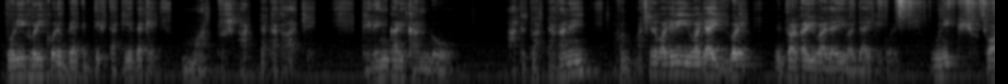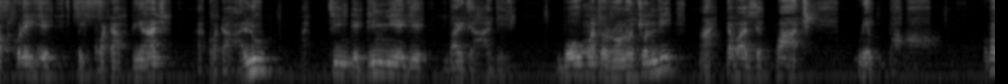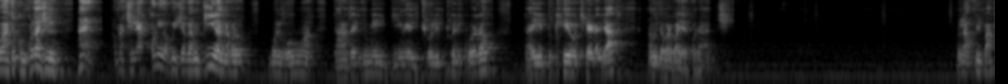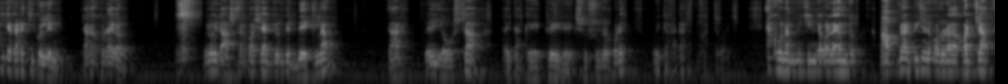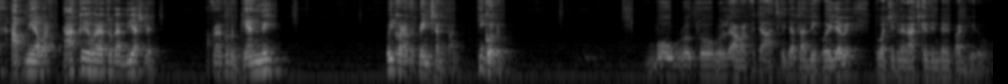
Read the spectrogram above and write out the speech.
তড়ি ঘড়ি করে ব্যাগের দিক তাকিয়ে দেখে মাত্র ষাটটা টাকা আছে। কেলেঙ্কারি কাণ্ড। হাতে তো আর টাকা নেই। এখন মাছের বাজারেই বা যাই কী করে তরকারি বাজারেই বা যাই কী করে। উনি চট করে গিয়ে ওই কটা পেঁয়াজ আর কটা আলু আর তিনটে ডিম নিয়ে গিয়ে বাড়িতে হাজির। বৌমা তো রণচণ্ডী আটটা বাজতে পাঁচ। উড়ে বাবা। ও বাবা, এতক্ষণ কোথায় ছিলেন? হ্যাঁ আপনার ছেলে এক্ষুনি অফিস যাবে, আমি কী রান্না করব? বলে বৌমা তাড়াতাড়ি তুমি এই ডিমের ঝোল একটুখানি করে দাও, তাই একটু খেয়েও ছেলেটা যাক, আমি তো আবার বাজার করে আনছি। বলে, আপনি বাকি টাকাটা কী করলেন? টাকা কোথায় গেল? বলে, ওই রাস্তার পাশে একজনকে দেখলাম, তার এই অবস্থা, তাই তাকে এই শুশ্রূষা করে ওই টাকাটা খরচা করেছি এখন আপনি চিন্তা করে দেখেন তো, আপনার পিছনে কত টাকা খরচা, আপনি আবার তাকে আবার এত টাকা দিয়ে আসলেন? আপনার কোনো জ্ঞান নেই? ওই কটাতে পেনশন পান, কি করবেন? বউগুলো তো বললে আমার কাছে আজকে যা তা দিয়ে হয়ে যাবে, তোমার চিন্তা নেই, আজকের দিনটা আমি পাঠিয়ে দেবো।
